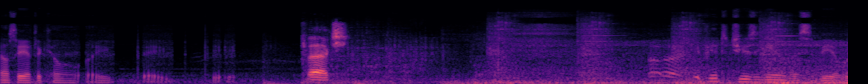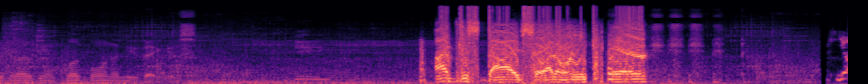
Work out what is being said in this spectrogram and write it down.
Also, you have to kill a, baby. Facts. Uh, if you had to choose a universe to be in, would you rather be in Bloodborne or New Vegas? I've just died, so I don't really care. Yo,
